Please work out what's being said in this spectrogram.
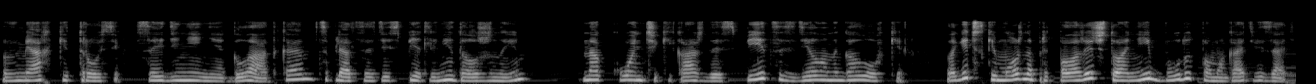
в мягкий тросик. Соединение гладкое, цепляться здесь петли не должны. На кончике каждой спицы сделаны головки. Логически можно предположить, что они будут помогать вязать.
